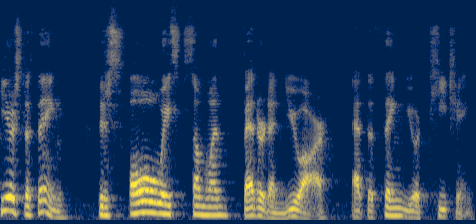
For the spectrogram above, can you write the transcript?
Here's the thing. There's always someone better than you are at the thing you're teaching.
